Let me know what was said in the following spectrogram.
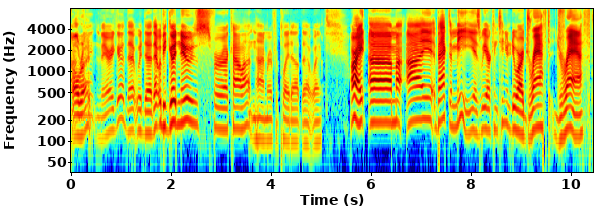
All right. very good. That would uh, that would be good news for uh, Kyle Ottenheimer if it played out that way. All right, um, I back to me as we are continuing to do our draft draft.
